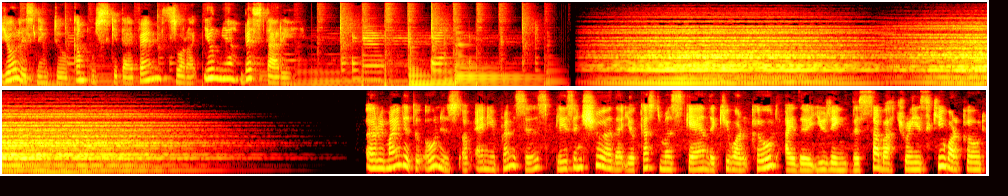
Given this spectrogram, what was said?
You're listening to Kampus Kita FM, Suara Ilmiah Bestari. Reminder to owners of any premises, please ensure that your customers scan the QR code either using the Sabah Trace QR code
